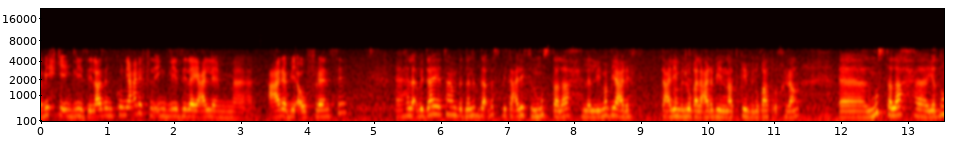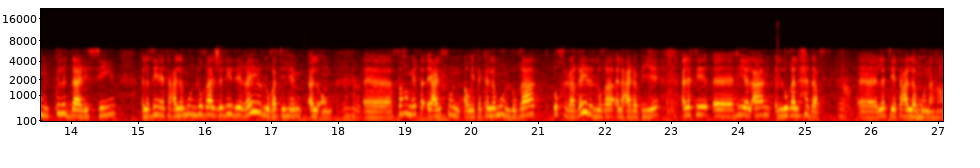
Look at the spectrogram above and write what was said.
بيحكي إنجليزي لازم يكون يعرف الإنجليزي ليعلم عربي أو فرنسي؟ هلا بداية بدنا نبدأ بس بتعريف المصطلح للي ما بيعرف تعليم اللغة العربية الناطقين بلغات أخرى. المصطلح يضم كل الدارسين الذين يتعلمون لغة جديدة غير لغتهم الأم. آه، فهم يعرفون أو يتكلمون لغات أخرى غير اللغة العربية التي آه، هي الآن اللغة الهدف نعم. آه، التي يتعلمونها.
